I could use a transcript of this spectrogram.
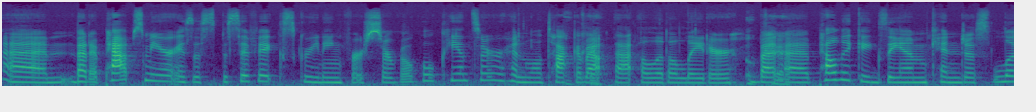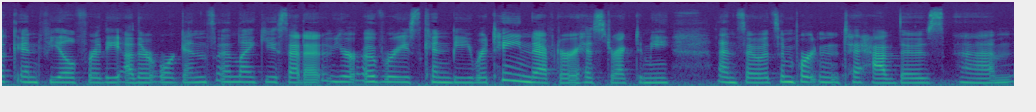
Um, but a Pap smear is a specific screening for cervical cancer, and we'll talk okay. about that a little later. Okay. But a pelvic exam can just look and feel for the other organs, and like you said, uh, your ovaries can be retained after a hysterectomy, and so it's important to have those um,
